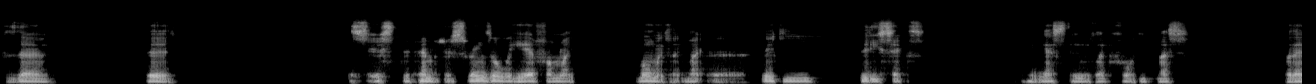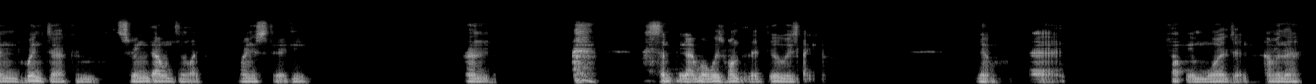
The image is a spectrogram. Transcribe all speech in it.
because the the it's just the temperature swings over here from like moments like my uh, 30, 36. I think yesterday was like 40 plus. But then winter can swing down to like minus 30. And something I've always wanted to do is like, you know, uh, chopping wood and having a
